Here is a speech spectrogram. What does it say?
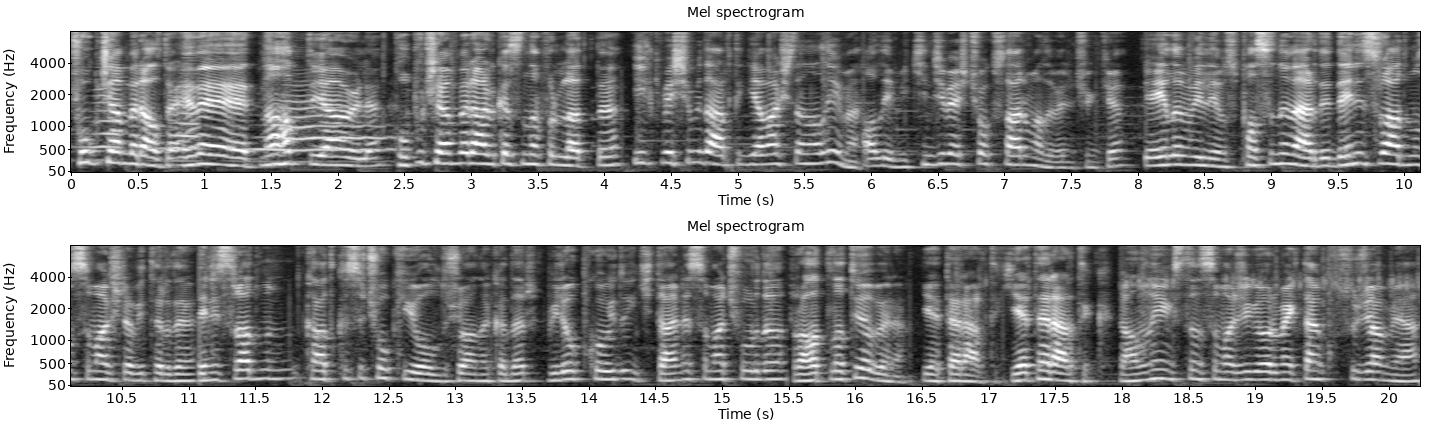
Çok çember altı. Evet. Ne yaptı ya öyle? Topu çember arkasına fırlattı. İlk beşimi de artık yavaştan alayım mı? Alayım. İkinci beş çok sarmadı beni çünkü. Jalen Williams pasını verdi. Dennis Rodman smaçla bitirdi. Dennis Rodman katkısı çok iyi oldu şu ana kadar. Blok koydu. iki tane smaç vurdu. Rahatlatıyor beni. Yeter artık. Yeter artık. John Livingston smacı görmekten kusacağım ya.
